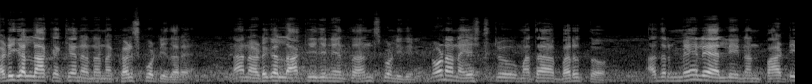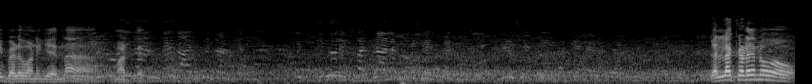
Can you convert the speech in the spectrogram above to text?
ಅಡಿಗಲ್ಲಾಕಕ್ಕೆ ನನ್ನನ್ನು ಕಳಿಸ್ಕೊಟ್ಟಿದ್ದಾರೆ. ನಾನು ಅಡುಗಲ್ಲಿ ಹಾಕಿದ್ದೀನಿ ಅಂತ ಅನ್ಸ್ಕೊಂಡಿದ್ದೀನಿ. ನೋಡೋಣ ಎಷ್ಟು ಮತ ಬರುತ್ತೋ, ಅದರ ಮೇಲೆ ಅಲ್ಲಿ ನನ್ನ ಪಾರ್ಟಿ ಬೆಳವಣಿಗೆಯನ್ನ ಮಾಡ್ತೇನೆ. ಎಲ್ಲ ಕಡೆನೂ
